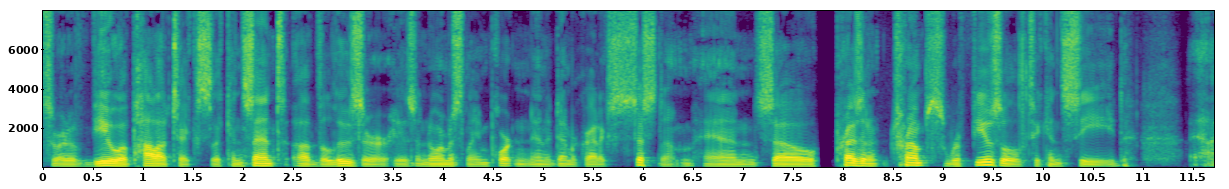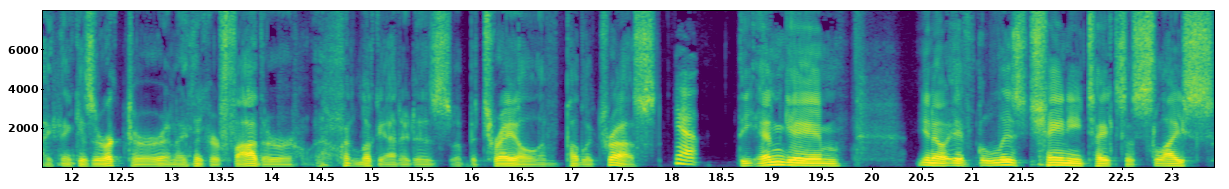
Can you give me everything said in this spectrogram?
sort of view of politics, the consent of the loser is enormously important in a democratic system. And so President Trump's refusal to concede, I think, has irked her. And I think her father would look at it as a betrayal of public trust. Yeah. The end game, you know, if Liz Cheney takes a slice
